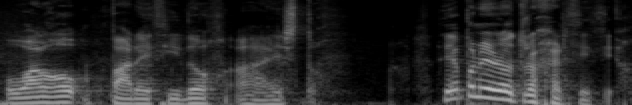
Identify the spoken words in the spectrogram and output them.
o algo parecido a esto. Voy a poner otro ejercicio.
